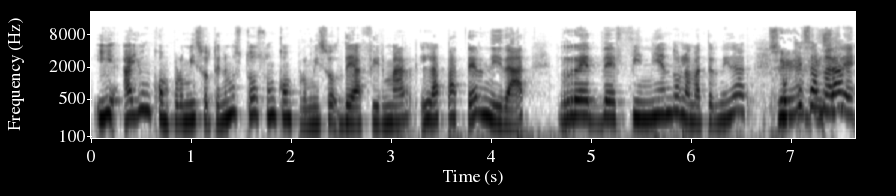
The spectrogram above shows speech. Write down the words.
y hay un compromiso, tenemos todos un compromiso de afirmar la paternidad redefiniendo la maternidad. Sí, Porque esa madre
